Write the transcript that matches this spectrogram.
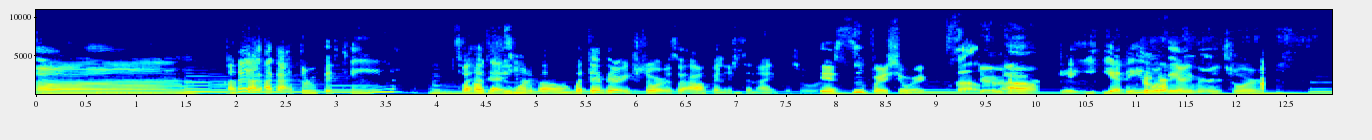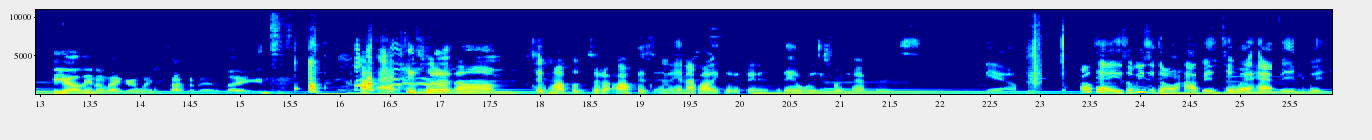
Um, I think I, I got through fifteen, so I have Okay. two more to go. But they're very short, so I'll finish tonight for sure. They're super short. So, Yeah, um, Yeah, yeah these were very very short. Y'all in. I'm like, girl, what are you talking about? Like, I actually could have um took my book to the office and, and I probably could have finished, but they were really short chapters. yeah. Okay, so we just gonna hop into what happened with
